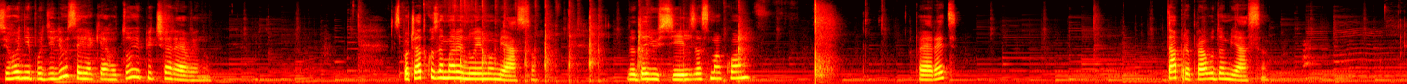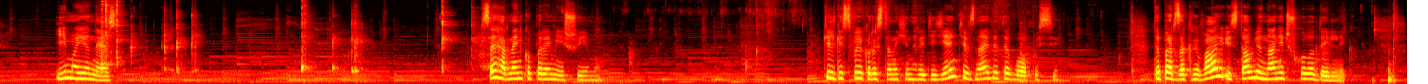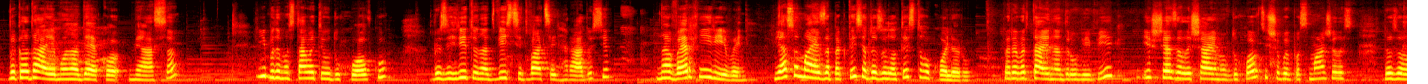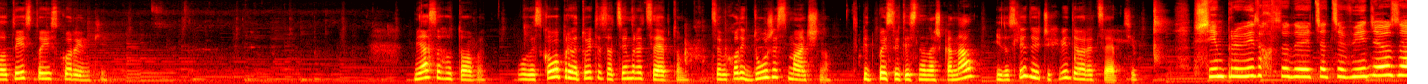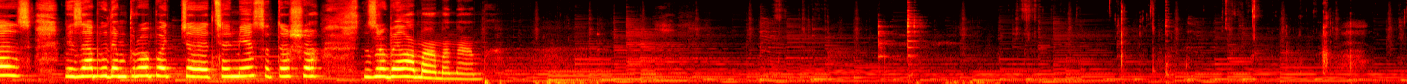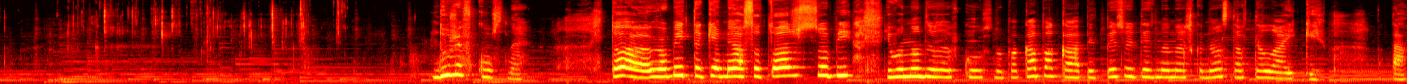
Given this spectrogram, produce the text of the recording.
Сьогодні поділюся, як я готую підчеревину. Спочатку замаринуємо м'ясо. Додаю сіль за смаком, перець та приправу до м'яса і майонез. Все гарненько перемішуємо. Кількість використаних інгредієнтів знайдете в описі. Тепер закриваю і ставлю на ніч в холодильник. Викладаємо на деко м'ясо і будемо ставити у духовку, розігріту на 220 градусів на верхній рівень. М'ясо має запектися до золотистого кольору. Перевертаю на другий бік і ще залишаємо в духовці, щоб посмажилось до золотистої скоринки. М'ясо готове. Обов'язково приготуйте за цим рецептом. Це виходить дуже смачно. Підписуйтесь на наш канал і до слідуючих відеорецептів. Всім привіт, хто дивиться це відео зараз. Ми забудемо пробувати це м'ясо, то що зробила мама нам. Дуже вкусне. То робіть таке м'ясо теж собі, і воно дуже вкусно. Пока-пока. Підписуйтесь на наш канал, ставте лайки. Пока.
